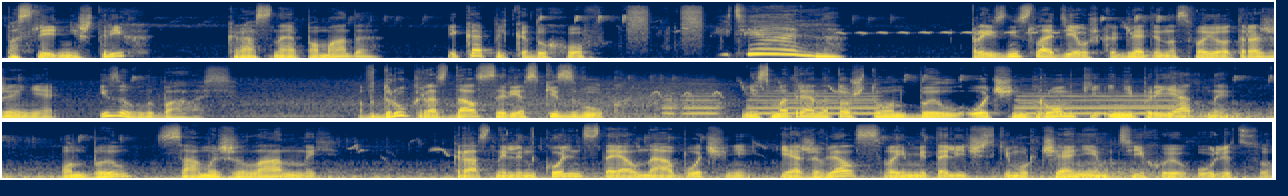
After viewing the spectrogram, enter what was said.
Последний штрих – красная помада и капелька духов. «Идеально!» – произнесла девушка, глядя на свое отражение, и заулыбалась. Вдруг раздался резкий звук. Несмотря на то, что он был очень громкий и неприятный, он был самый желанный – Красный Линкольн стоял на обочине и оживлял своим металлическим урчанием тихую улицу.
